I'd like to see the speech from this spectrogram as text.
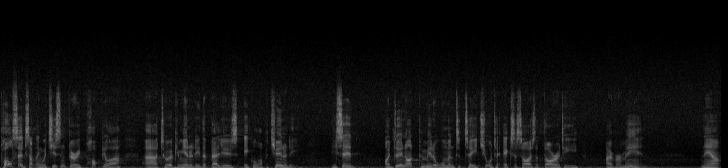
Paul said something which isn't very popular uh, to a community that values equal opportunity. He said, I do not permit a woman to teach or to exercise authority over a man. Now,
